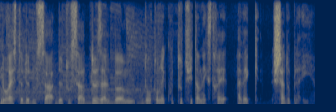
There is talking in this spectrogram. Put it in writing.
Nous reste de tout ça, de tout ça deux albums dont on écoute tout de suite un extrait avec Shadowplay.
